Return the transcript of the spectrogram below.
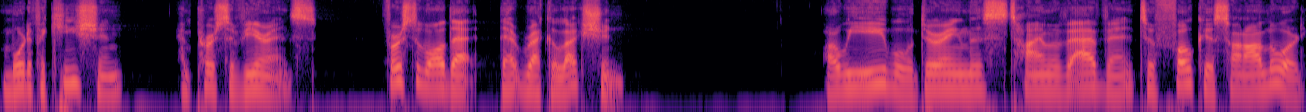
mortification, and perseverance. First of all, that, that recollection. Are we able during this time of Advent to focus on our Lord,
